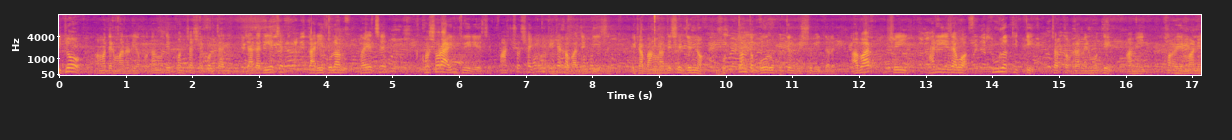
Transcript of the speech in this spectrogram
এটাও আমাদের মাননীয় প্রধানমন্ত্রী পঞ্চাশ একর জায়গা দিয়েছে, কারিকুলাম হয়েছে। খসড়া আইন তৈরি হয়েছে, পাঁচশো ষাট কোটি টাকা বাজেট দিয়েছে। এটা বাংলাদেশের জন্য অত্যন্ত গৌরবোজ্জ্বল বিশ্ববিদ্যালয়। আবার সেই হারিয়ে যাওয়া পুরাকীর্তি চট্টগ্রামের মধ্যে আমি মানে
